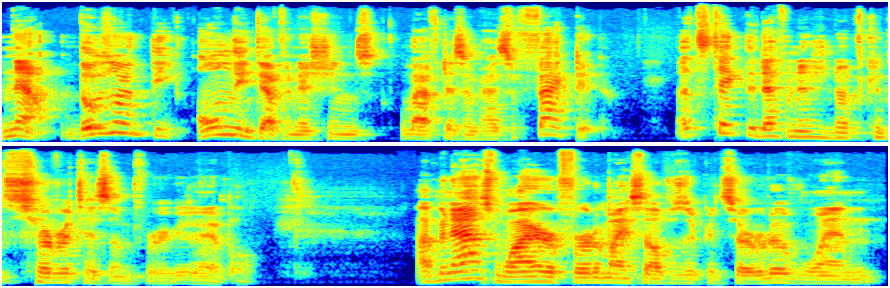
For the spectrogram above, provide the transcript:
Now, those aren't the only definitions leftism has affected. Let's take the definition of conservatism, for example. I've been asked why I refer to myself as a conservative when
